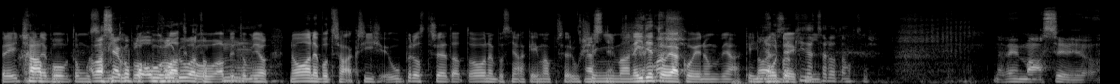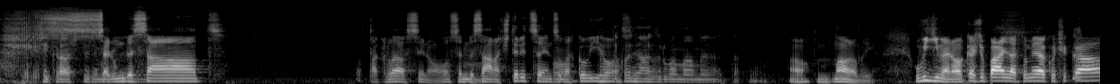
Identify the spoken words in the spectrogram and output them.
pryč, Chápu. nebo to A musí vlastně mít jako plochu obvodu a hladkou, to- aby to mm. měl, no a nebo třeba kříž i uprostřed a to, nebo s nějakýma přerušeníma. Jasně. Nejde Jak to máš- jako jenom v nějakých No, no, modech. Mít. zrcadlo tam chceš. Nevím, má asi Třikrát čtyři metry. 70, takhle asi no, 70 na 40, něco No, takového. Takhle Asi. nějak zhruba máme taky. No. No, hm, no dobrý. Uvidíme, no, každopádně tak to mě jako čeká.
